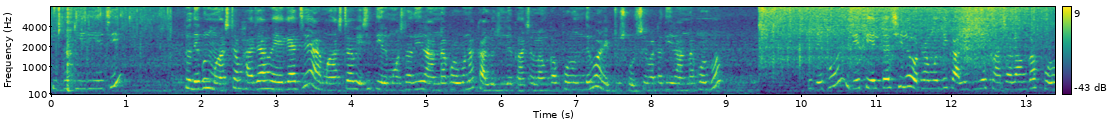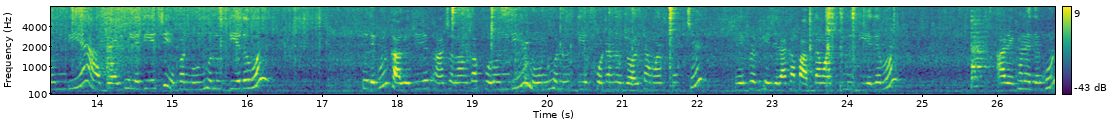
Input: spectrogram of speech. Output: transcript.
সিদ্ধ দিয়ে দিয়েছি। তো দেখুন, মাছটা ভাজা হয়ে গেছে, আর মাছটা বেশি তেল মশলা দিয়ে রান্না করব না, কালো জিরে, কাঁচা লঙ্কা ফোড়ন দেবো, আর একটু সর্ষে বাটা দিয়ে রান্না করব। তো দেখুন, যে তেলটা ছিল, ওটার মধ্যে কালো জিরে, কাঁচা লঙ্কা ফোড়ন দিয়ে আর জল ঢেলে দিয়েছি এবার নুন হলুদ দিয়ে দেবো। তো দেখুন, কালো জিরে, কাঁচা লঙ্কা ফোড়ন দিয়ে, নুন হলুদ দিয়ে ফোটানো জলটা আমার ফুটছে, এরপর ভেজে রাখা পাবদা মাছগুলো দিয়ে দেব। আর এখানে দেখুন,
